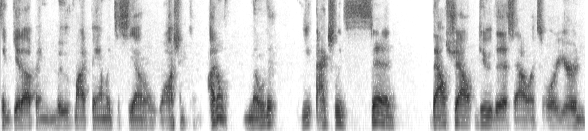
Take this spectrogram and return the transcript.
to get up and move my family to Seattle, Washington. I don't know that He actually said, "Thou shalt do this, Alex, or you're in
